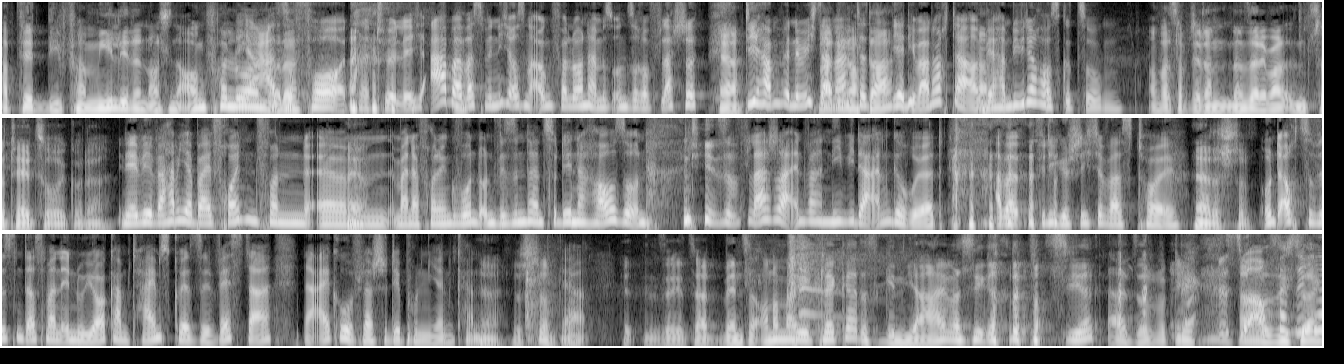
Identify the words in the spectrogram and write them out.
Habt ihr die Familie dann aus den Augen verloren? Ja, oder? sofort natürlich. Aber was wir nicht aus den Augen verloren haben, ist unsere Flasche. Ja. Die haben wir nämlich War die danach. noch da? Ja, die war noch da und wir haben die wieder rausgezogen. Und was habt ihr dann? Dann seid ihr mal ins Hotel zurück, oder? Nee, wir, haben ja bei Freunden von ähm, meiner Freundin gewohnt und wir sind dann zu denen nach Hause und diese Flasche einfach nie wieder angerührt. Aber für die Geschichte war es toll. Ja, das stimmt. Und auch zu wissen, dass man in New York am Times Square Silvester eine Alkoholflasche deponieren kann. Ja, das stimmt. Ja. Jetzt- hat Wenzel auch nochmal gekleckert. Das ist genial, was hier gerade passiert. Also wirklich. Bist du auch versichert?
